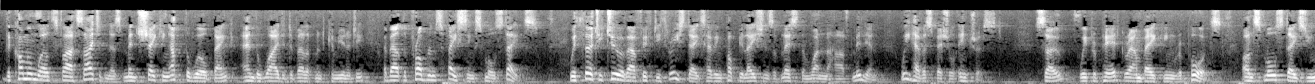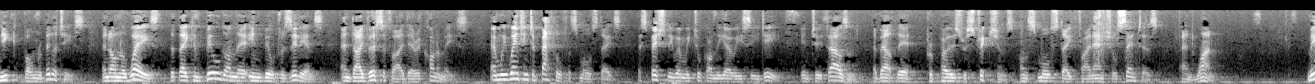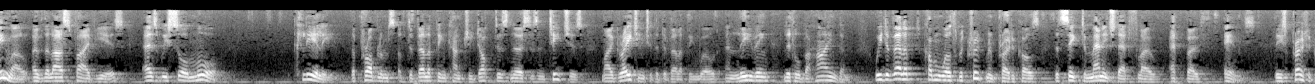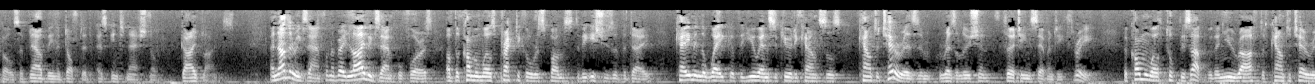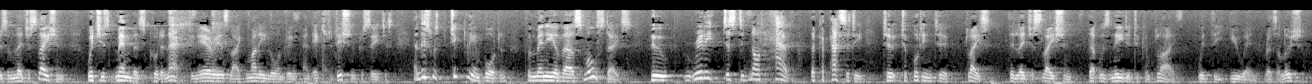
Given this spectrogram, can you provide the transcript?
the Commonwealth's far-sightedness meant shaking up the World Bank and the wider development community about the problems facing small states. With 32 of our 53 states having populations of less than 1.5 million, we have a special interest. So, we prepared groundbreaking reports on small states' unique vulnerabilities and on the ways that they can build on their inbuilt resilience and diversify their economies. And we went into battle for small states especially when we took on the OECD in 2000 about their proposed restrictions on small state financial centres and won. Meanwhile, over the last five years, as we saw more clearly the problems of developing country doctors, nurses, and teachers migrating to the developing world and leaving little behind them, we developed Commonwealth recruitment protocols that seek to manage that flow at both ends. These protocols have now been adopted as international guidelines. Another example, and a very live example for us, of the Commonwealth's practical response to the issues of the day came in the wake of the UN Security Council's Counterterrorism Resolution 1373. The Commonwealth took this up with a new raft of counter-terrorism legislation, which its members could enact in areas like money laundering and extradition procedures. And this was particularly important for many of our small states who really just did not have the capacity to, to put into place the legislation that was needed to comply with the UN resolution.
